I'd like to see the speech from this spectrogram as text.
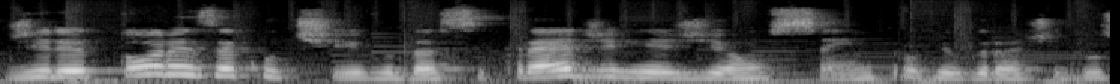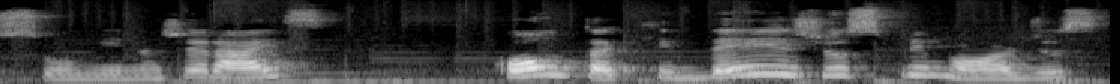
diretor executivo da Sicredi Região Centro, Rio Grande do Sul, Minas Gerais, conta que desde os primórdios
